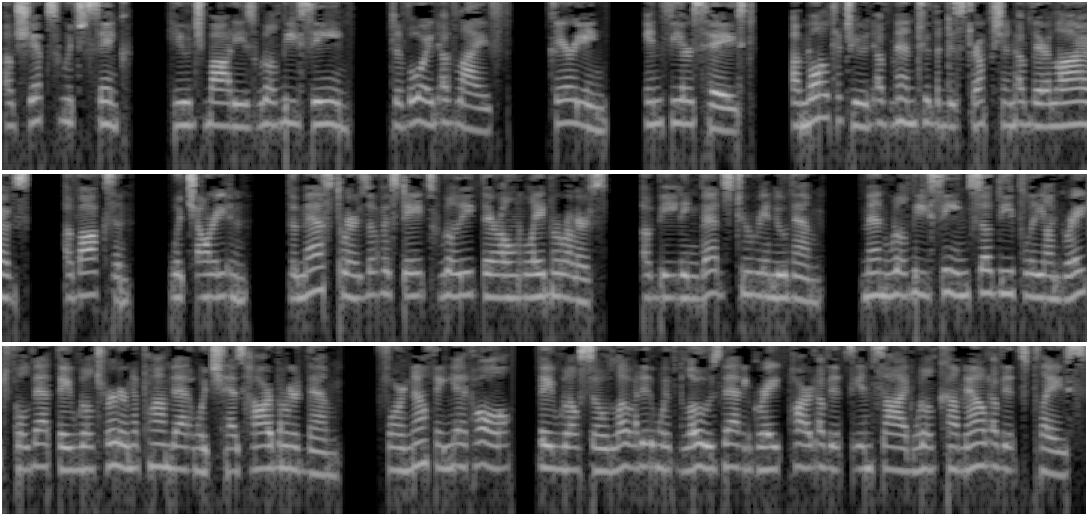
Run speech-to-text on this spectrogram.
Of ships which sink, huge bodies will be seen, devoid of life, carrying, in fierce haste, a multitude of men to the destruction of their lives, of oxen, which are eaten. The masters of estates will eat their own laborers, of beating beds to renew them. Men will be seen so deeply ungrateful that they will turn upon that which has harbored them, for nothing at all. They will so load it with blows that a great part of its inside will come out of its place,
